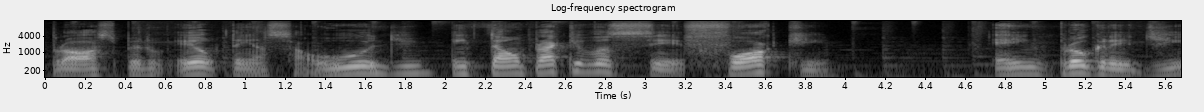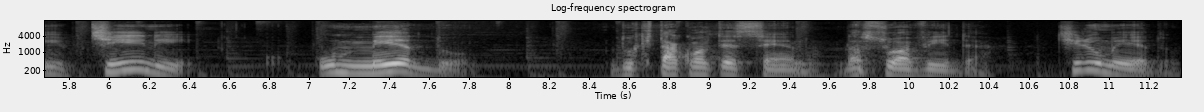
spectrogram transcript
próspero, eu tenha saúde. Então, para que você foque em progredir, tire o medo do que está acontecendo da sua vida. Tire o medo.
